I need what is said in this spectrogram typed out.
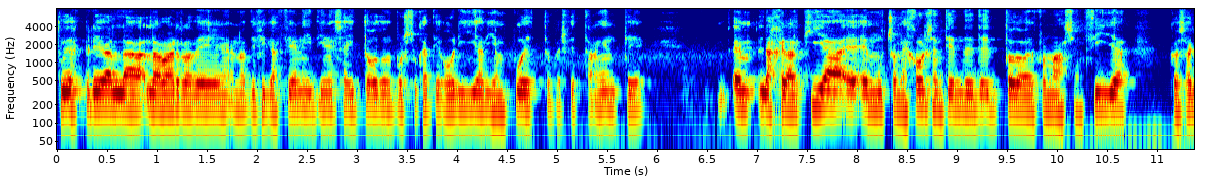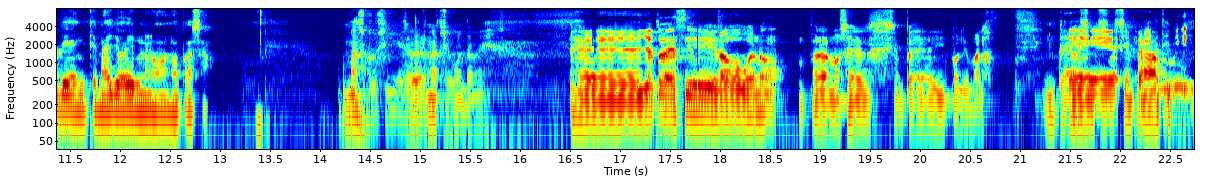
tú despliegas la, la barra de notificaciones y tienes ahí todo por su categoría, bien puesto perfectamente. Em, La jerarquía es, es mucho mejor, se entiende de, todo de forma sencilla, cosa que en, que en iOS no, no pasa. Más cosillas. A ver, Nacho, cuéntame. Eh, yo te voy a decir algo bueno para no ser siempre ahí polimalo. Nunca, Eh, siempre a, negativo. mí,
